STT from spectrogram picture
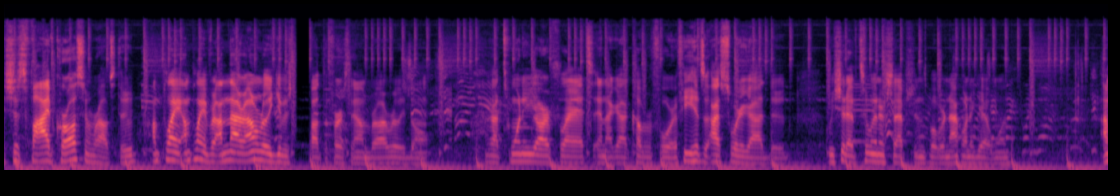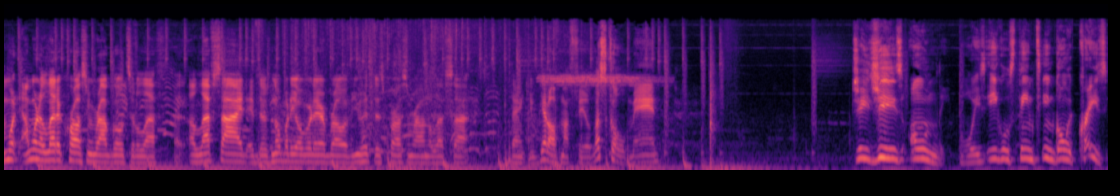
It's just five crossing routes, dude. I'm playing. I'm playing for. I'm not. I don't really give a about the first down, bro. I really don't. I got 20 yard flats and I got cover four. If he hits, I swear to God, dude, we should have two interceptions, but we're not going to get one. I'm I'm going to let a crossing route go to the left. A left side. If there's nobody over there, bro, if you hit this crossing route on the left side, thank you. Get off my field. Let's go, man. GG's only, boys. Eagles theme team going crazy.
